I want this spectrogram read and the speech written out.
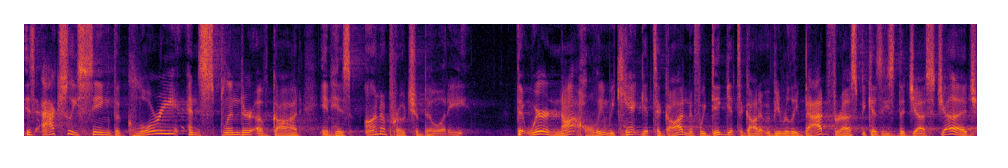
is actually seeing the glory and splendor of God in his unapproachability. That we're not holy and we can't get to God. And if we did get to God, it would be really bad for us because he's the just judge.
